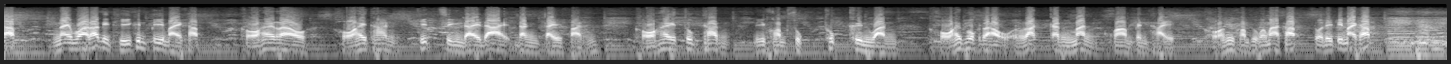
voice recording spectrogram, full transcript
ครับในวาระดิถีขึ้นปีใหม่ครับ ขอให้เราขอให้ท่านคิดสิ่งใดได้ดังใจฝัน ขอให้ทุกท่านมีความสุขทุกคืนวัน ขอให้พวกเรารักกันมั่นความเป็นไทย ขอให้มีความสุขมากๆครับ สวัสดีปีใหม่ครับ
